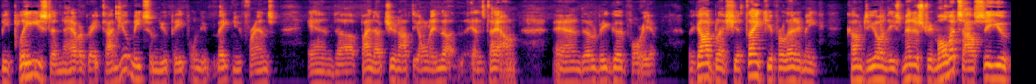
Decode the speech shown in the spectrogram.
be pleased and have a great time. You'll meet some new people, new, make new friends, and uh, find out you're not the only nut in town. And it'll be good for you. But God bless you. Thank you for letting me come to you on these ministry moments. I'll see you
